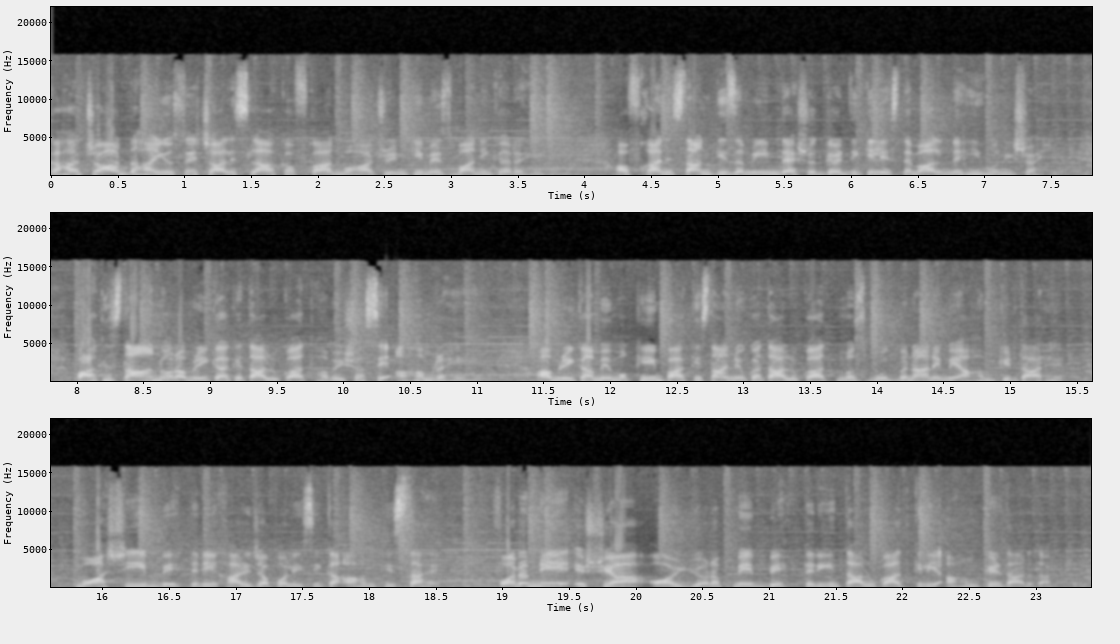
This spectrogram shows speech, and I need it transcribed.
कहा, चार दहाइयों से 40 लाख अफगान महाजरीन की मेज़बानी कर रहे हैं। अफ़गानिस्तान की ज़मीन दहशत गर्दी के लिए इस्तेमाल नहीं होनी चाहिए। पाकिस्तान और अमरीका के ताल्लुक हमेशा से अहम रहे हैं। अमरीका में मुकीम पाकिस्तानियों का ताल्लुक मज़बूत बनाने में अहम किरदार है। मुआशी बेहतरी खारजा पॉलिसी का अहम हिस्सा है। फोरम ने एशिया और यूरोप में बेहतरीन ताल्लुक के लिए अहम किरदार अदा किया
